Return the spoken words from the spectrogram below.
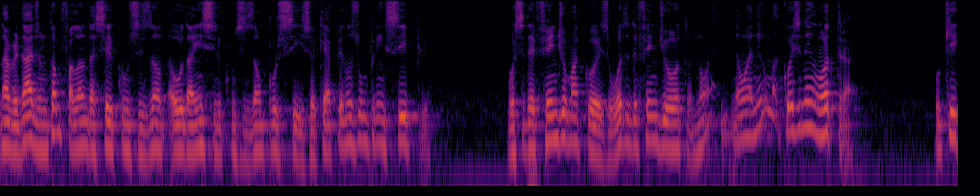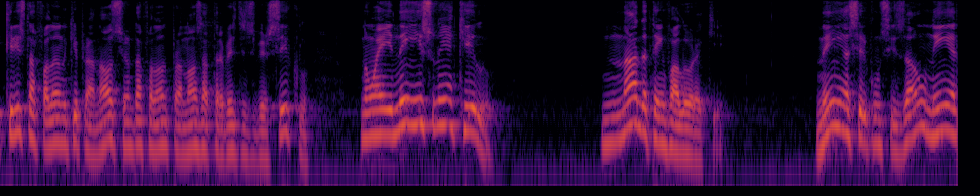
Na verdade, não estamos falando da circuncisão ou da incircuncisão por si. Isso aqui é apenas um princípio. Você defende uma coisa, o outro defende outra. Não é, não é nenhuma coisa nem outra. O que Cristo está falando aqui para nós, o Senhor está falando para nós através desse versículo, não é nem isso nem aquilo. Nada tem valor aqui. Nem a circuncisão, nem a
